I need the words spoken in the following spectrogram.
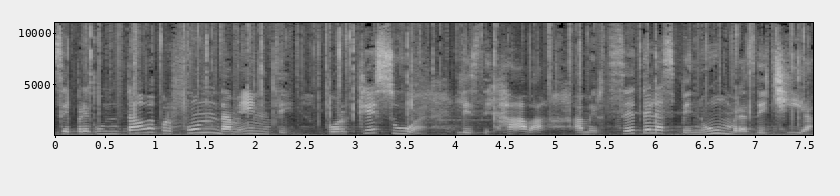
Se preguntaba profundamente por qué Sua les dejaba a merced de las penumbras de Chía,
